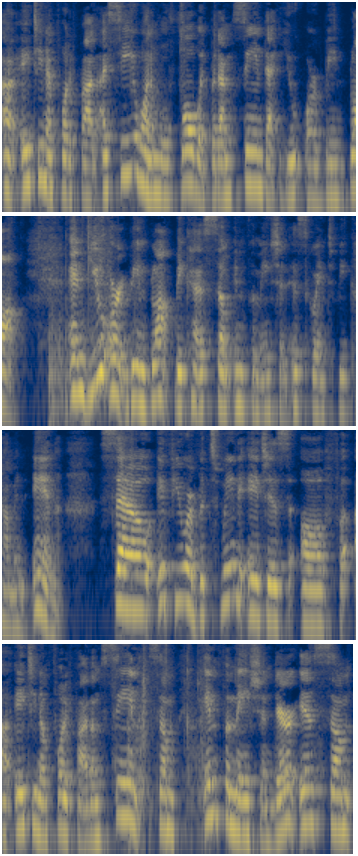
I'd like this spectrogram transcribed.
uh 18 and 45 i see you want to move forward but i'm seeing that you are being blocked. And you are being blocked because some information is going to be coming in so if you are between the ages of uh, 18 and 45, I'm seeing some information. There is some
